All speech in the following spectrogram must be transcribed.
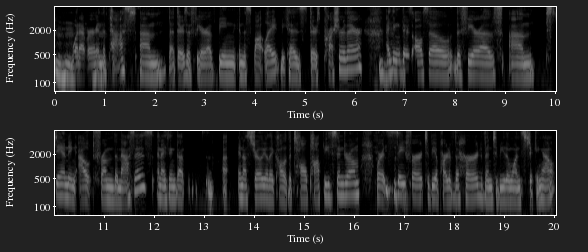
mm-hmm. whatever mm-hmm. in the past. Um, that there's a fear of being in the spotlight because there's pressure there. Mm-hmm. I think there's also the fear of um, standing out from the masses. And I think that uh, in Australia, they call it the tall poppy syndrome, where it's safer to be a part of the herd than to be the one sticking out.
